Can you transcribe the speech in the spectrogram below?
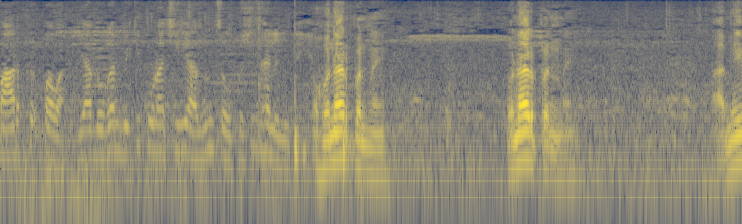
पार्थ पवार या दोघांपैकी कुणाचीही अजून चौकशी झालेली नाही. होणार पण नाही. होणार पण नाही. आम्ही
